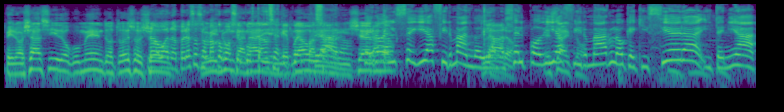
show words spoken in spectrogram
pero ya sí, documentos, todo eso yo... No, bueno, pero eso son más como circunstancias que pueden pasar. pero él seguía firmando, digamos. Él podía firmar lo que quisiera y tenía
